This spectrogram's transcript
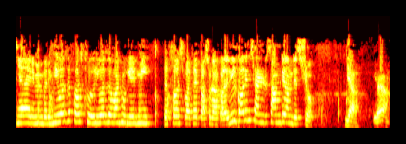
Yeah, I remember him. He was the first who, he was the one who gave me the first Wi-Fi password at our college. We'll call him some- someday on this show. yeah. Yeah.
